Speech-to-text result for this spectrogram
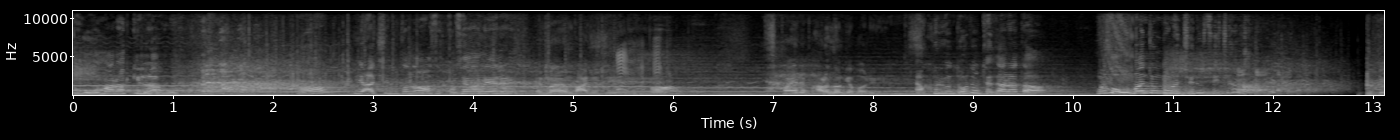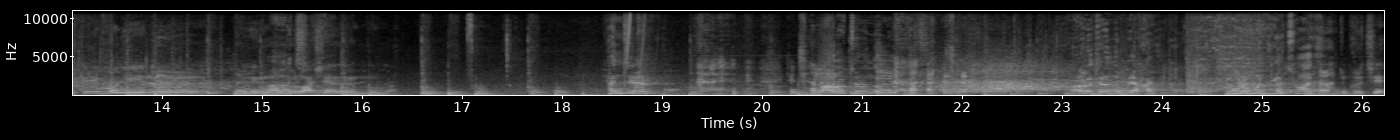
그거 5만 아끼려고. 어? 이 아침부터 나와서 고생하는 애를. 웬만하면 봐주지. 어? 스파이를 바로 넘겨버리네. 야, 그리고 너도 대단하다. 너도 5만 정도는 지를 수 있잖아. 그 게임 머니를 본인 아, 돈으로 진짜. 하시는 건가? 현질 괜찮아. 15,000원 너무 약하지. 15,000원 너무 약하지. 그거 너무 네가 추하지. 좀 그렇지?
